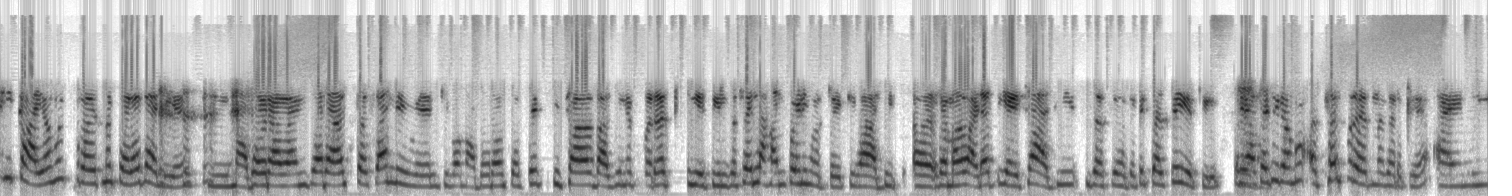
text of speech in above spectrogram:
ही कायमच प्रयत्न करत आली आहे की माधवरावांचा राज कसा निवेल किंवा माधवराव कसे तिच्या बाजूने परत येतील जसे लहानपणी होते किंवा आधी रमा वाड्यात यायच्या आधी जसे होते ते कसे येतील. यासाठी रमा अथक प्रयत्न करते आणि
